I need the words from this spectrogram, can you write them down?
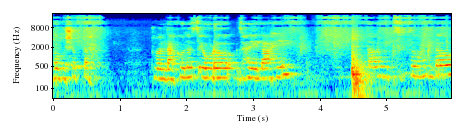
बघू शकता तुम्हाला दाखवलंच एवढं झालेलं आहे. आता मिक्सरचं भांडं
